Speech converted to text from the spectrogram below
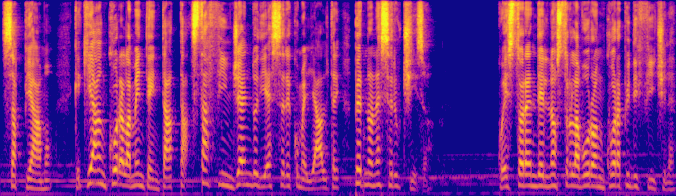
Sappiamo che chi ha ancora la mente intatta sta fingendo di essere come gli altri per non essere ucciso. Questo rende il nostro lavoro ancora più difficile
